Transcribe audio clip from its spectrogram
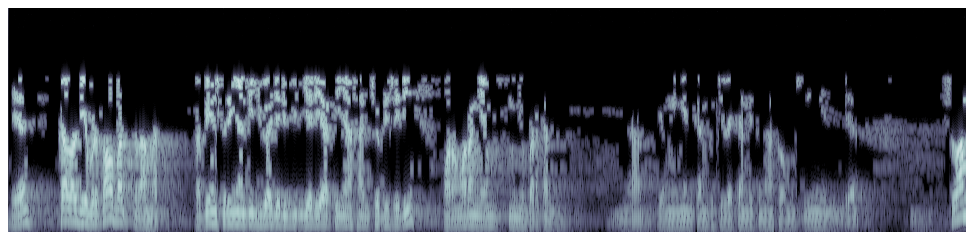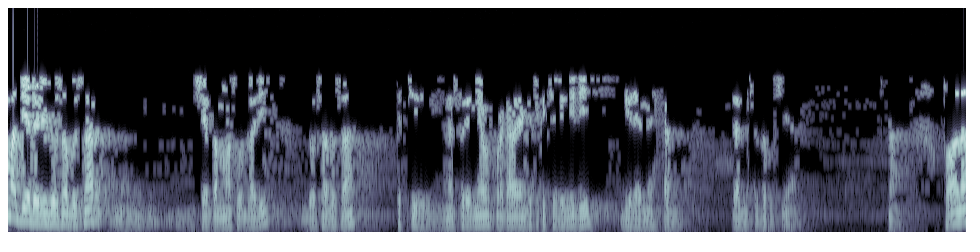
ya, kalau dia bertobat selamat. Tapi yang sering nanti juga jadi jadi artinya hancur di sini orang-orang yang menyebarkan nah, yang menginginkan kejelekan di tengah kaum muslimin ya. Selama dia dari dosa besar, nah, setan masuk dari dosa-dosa kecil. Karena seringnya perkara yang kecil-kecil ini di, diremehkan dan seterusnya. Nah, qala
